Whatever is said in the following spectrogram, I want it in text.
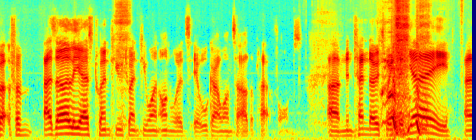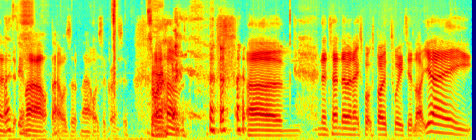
but from as early as 2021 onwards, it will go onto other platforms. Um, Nintendo tweeted, "Yay!" and wow, that was that was aggressive. Sorry. Um, um, Nintendo and Xbox both tweeted like, "Yay!"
